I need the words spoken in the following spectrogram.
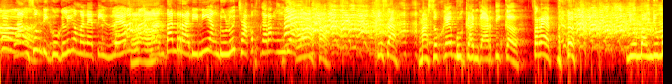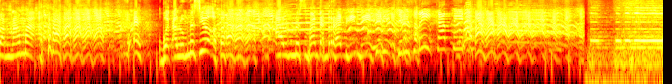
Langsung di googling sama netizen mantan Radini yang dulu cakep sekarang enggak. Susah. Masuknya bukan ke artikel, thread. Nyumbang-nyumbang nama. eh, buat alumnus yuk. alumnus mantan Radini. jadi jadi serikat nih.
